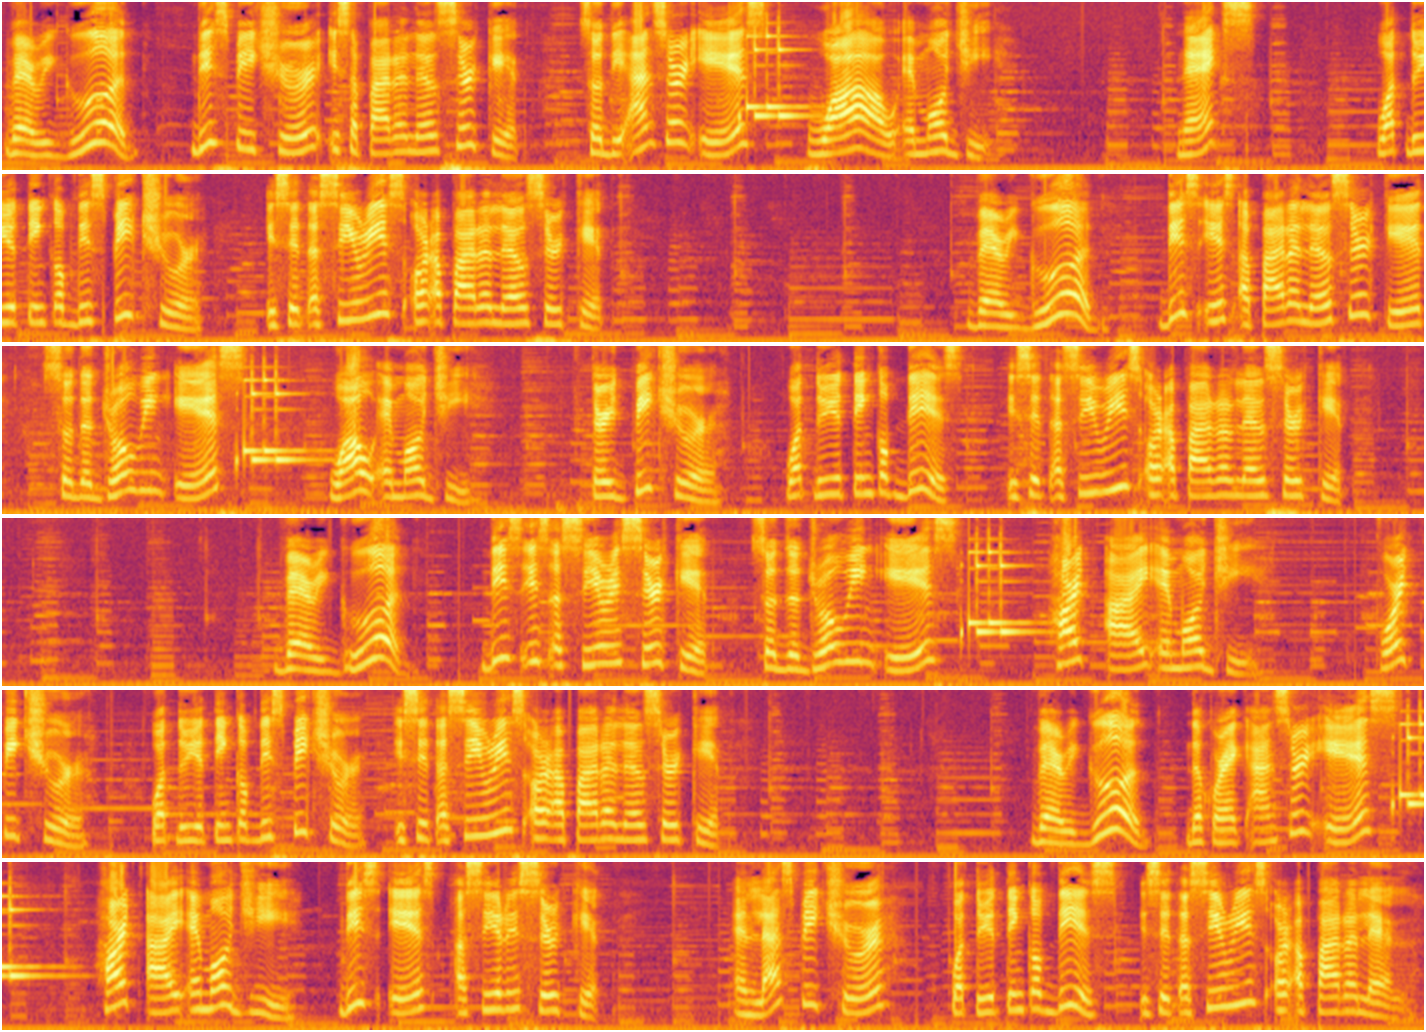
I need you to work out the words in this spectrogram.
Very good! This picture is a parallel circuit. So the answer is wow emoji. Next, what do you think of this picture? Is it a series or a parallel circuit? Very good. This is a parallel circuit, so the drawing is wow emoji. Third picture. What do you think of this? Is it a series or a parallel circuit? Very good. This is a series circuit, so the drawing is heart eye emoji. Fourth picture. What do you think of this picture? Is it a series or a parallel circuit? Very good. The correct answer is heart eye emoji. This is a series circuit. And last picture, what do you think of this? Is it a series or a parallel?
